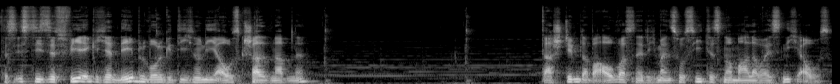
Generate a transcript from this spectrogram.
Das ist diese viereckige Nebelwolke, die ich noch nie ausgeschalten habe, ne? Da stimmt aber auch was nicht. Ich meine, so sieht es normalerweise nicht aus.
